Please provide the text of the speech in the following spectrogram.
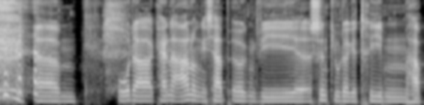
ähm, oder keine Ahnung, ich habe irgendwie Schindluder getrieben, habe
